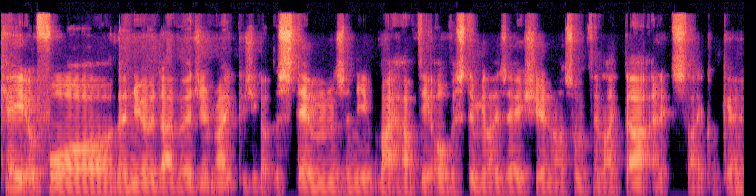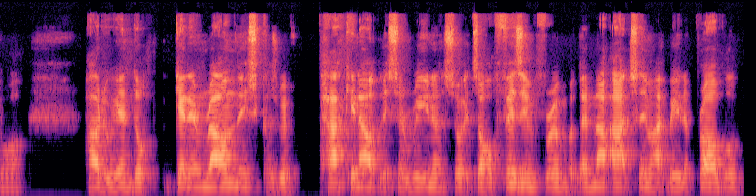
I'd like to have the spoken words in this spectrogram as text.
cater for the neurodivergent, right? Because you got the stims and you might have the overstimulation or something like that. And it's like, okay, well, how do we end up getting around this? Because we're packing out this arena so it's all fizzing for them, but then that actually might be the problem.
